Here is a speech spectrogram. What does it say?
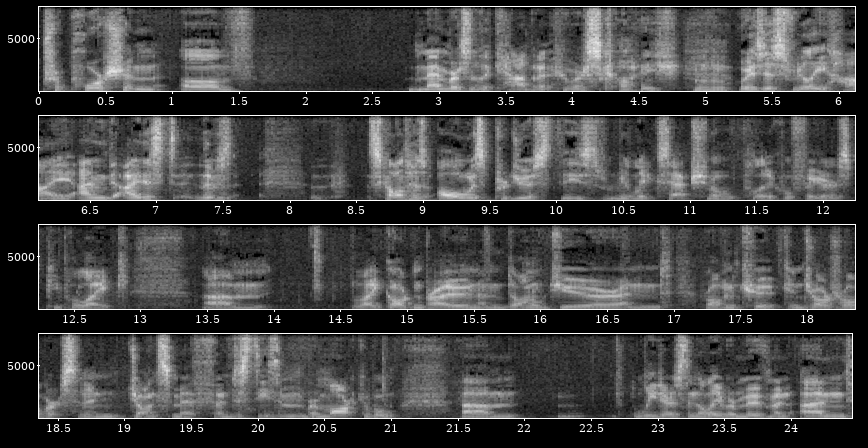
proportion of members of the cabinet who were Scottish was just really high, and I just there was Scotland has always produced these really exceptional political figures, people like um, like Gordon Brown and Donald Dewar and Robin Cook and George Robertson and John Smith and just these remarkable um, leaders in the labour movement. And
